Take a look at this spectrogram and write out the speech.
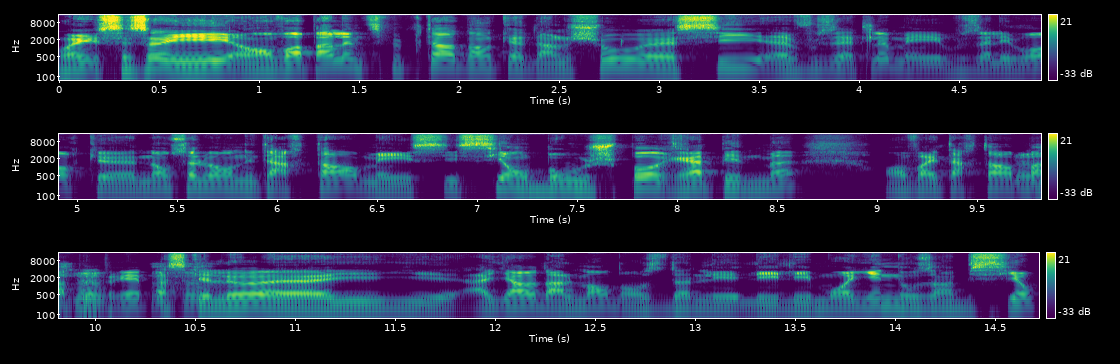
Oui, c'est ça. Et on va en parler un petit peu plus tard donc dans le show euh, si euh, vous êtes là, mais vous allez voir que non seulement on est en retard, mais si, si on bouge pas rapidement, on va être en retard pas à peu mhm, près parce mhm. que là, ailleurs dans le monde, on se donne les, les, moyens de nos ambitions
